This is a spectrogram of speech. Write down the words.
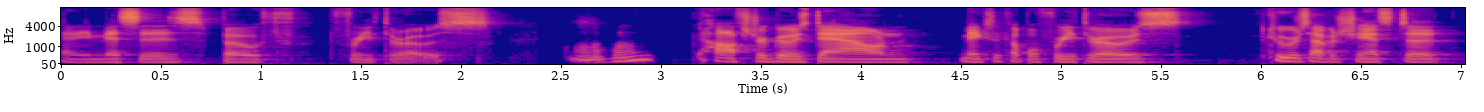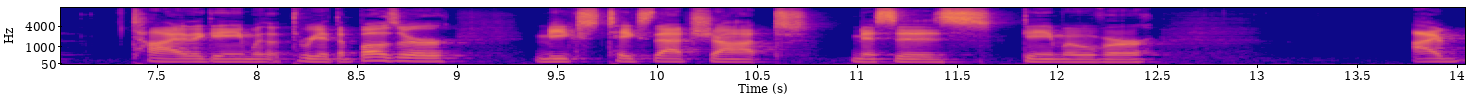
and he misses both free throws. Mm-hmm. Hofstra goes down, makes a couple free throws. Cougars have a chance to tie the game with a three at the buzzer. Meeks takes that shot, misses, game over. I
